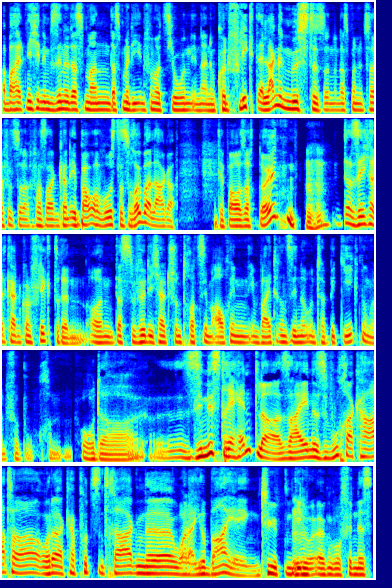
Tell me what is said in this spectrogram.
aber halt nicht in dem Sinne, dass man, dass man die Informationen in einem Konflikt erlangen müsste, sondern dass man im Zweifelsfall einfach sagen kann, ey Bauer, wo ist das Räuberlager? Und der Bauer sagt, da hinten. Mhm. Da sehe ich halt keinen Konflikt drin. Und das würde ich halt schon trotzdem auch in, im weiteren Sinne unter Begegnungen verbuchen. Oder äh, sinistre Händler, seien es Wucherkater oder kapuzentragende What are you buying Typen, die mhm. du irgendwo findest,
